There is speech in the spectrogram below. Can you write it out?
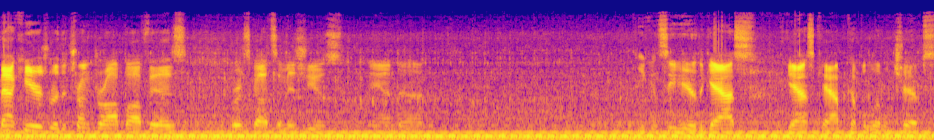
back here is where the trunk drop off is, where it's got some issues, and uh, you can see here the gas gas cap, couple little chips.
